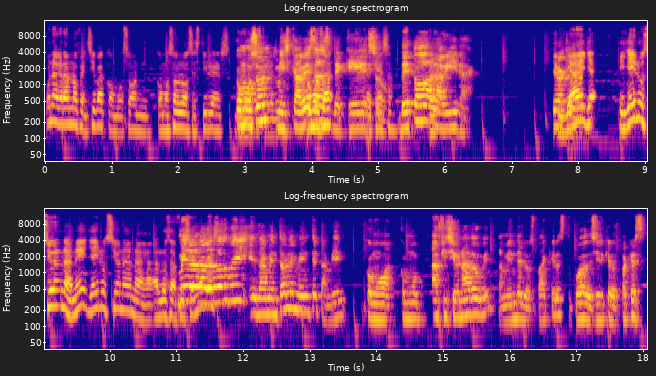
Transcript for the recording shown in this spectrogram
una gran ofensiva como son, como son los Steelers. Como son Steelers. mis cabezas son- de, queso, de queso. de toda Sí. la vida. Quiero ya, y ya ilusionan, ¿eh? Ya ilusionan a, a los Mira, aficionados. la verdad, güey, eh, lamentablemente también, como, como aficionado, güey, también de los Packers, te puedo decir que los Packers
